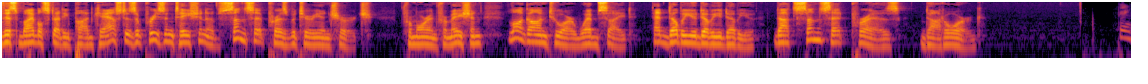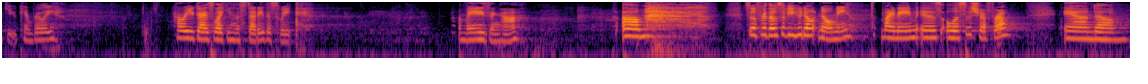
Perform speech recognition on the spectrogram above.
This Bible study podcast is a presentation of Sunset Presbyterian Church. For more information, log on to our website at www.sunsetpres.org. Thank you, Kimberly. How are you guys liking the study this week? Amazing, huh? Um, so, for those of you who don't know me, my name is Alyssa Schifra, and um,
